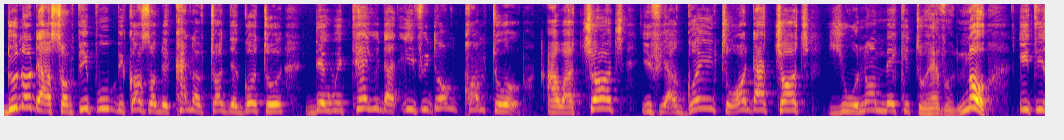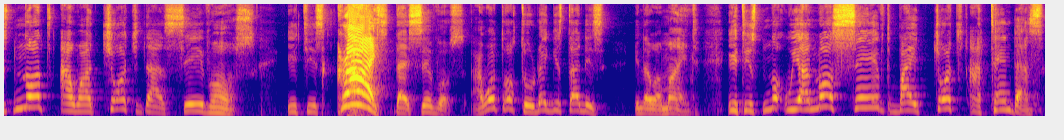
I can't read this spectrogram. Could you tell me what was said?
do know there are some people, because of the kind of church they go to, they will tell you that if you don't come to our church, if you are going to other church, you will not make it to heaven. No, it is not our church that save us. It is Christ that save us. I want us to register this in our mind. It is not we are not saved by church attendance.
